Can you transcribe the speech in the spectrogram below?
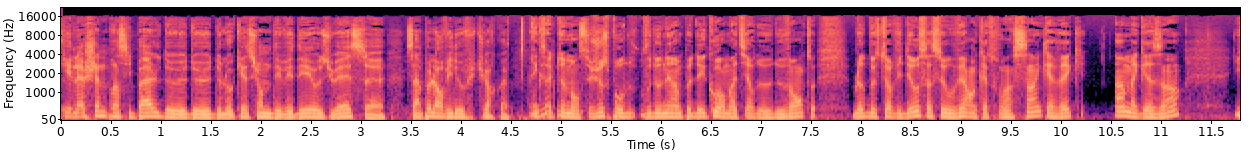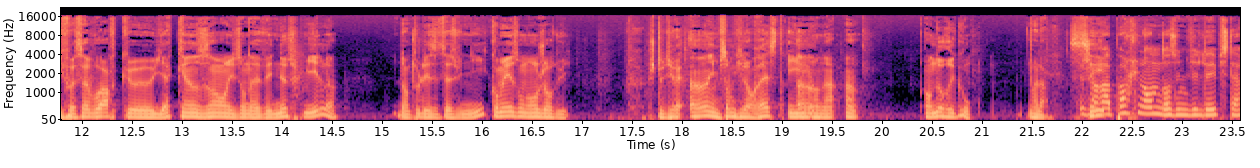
Qui est la chaîne principale de, de, de location de DVD aux US. euh, C'est un peu leur vidéo future quoi. Exactement, c'est juste pour vous donner un peu d'écho en matière de, de vente. Blockbuster Vidéo, ça s'est ouvert en 85 avec un magasin. Il faut savoir qu'il y a 15 ans, ils en avaient 9000 dans tous les États-Unis. Combien ils en ont aujourd'hui? Je te dirais un, il me semble qu'il en reste Et il y un. en a un en Oregon. Voilà. Genre à Portland, dans une ville de hipster.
